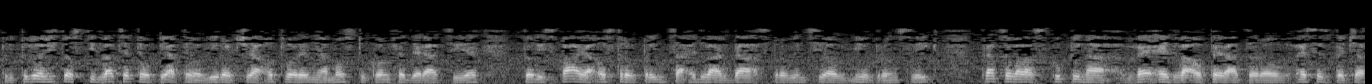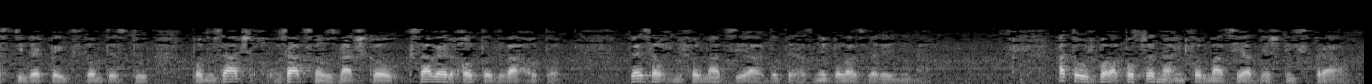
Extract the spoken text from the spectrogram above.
pri príležitosti 25. výročia otvorenia mostu Konfederácie, ktorý spája ostrov princa Edvarda s provinciou New Brunswick, pracovala skupina VE2 operátorov SSB časti VPX contestu pod vzácnou značkou Xaver Oto 2 Oto. Vesel informácia doteraz nebola zverejnená. A to už bola posledná informácia dnešných správ.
